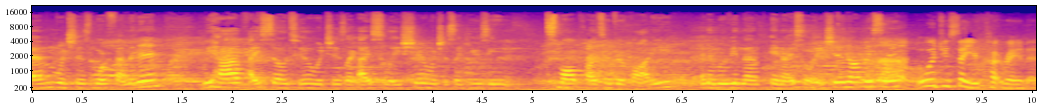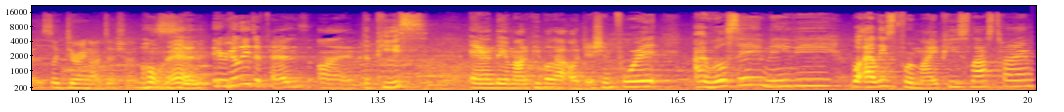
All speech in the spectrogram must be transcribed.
fem, which is more feminine. We have iso too, which is like isolation, which is like using small parts of your body and then moving them in isolation, obviously. What would you say your cut rate is, like during auditions? Oh man, it really depends on the piece and the amount of people that audition for it. I will say maybe, well, at least for my piece last time,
